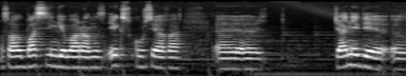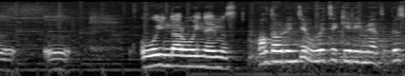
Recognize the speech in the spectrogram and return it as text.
Мысалы бассейнге барамыз экскурсияға. Және де ойындар ойнаймыз. Балдәуренде өте керемет. Біз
